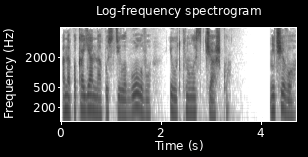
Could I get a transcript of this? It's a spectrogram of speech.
Она покаянно опустила голову и уткнулась в чашку. «Ничего».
